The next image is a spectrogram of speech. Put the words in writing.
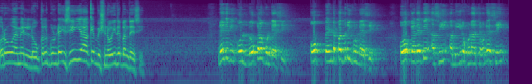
ਪਰ ਉਹ ਐਵੇਂ ਲੋਕਲ ਗੁੰਡੇ ਹੀ ਸੀ ਜਾਂ ਕਿ ਬਿਸ਼ਨੋਈ ਦੇ ਬੰਦੇ ਸੀ? ਨਹੀਂ ਜੀ ਨਹੀਂ ਉਹ ਲੋਕਲ ਗੁੰਡੇ ਸੀ। ਉਹ ਪਿੰਡ ਪੱਧਰੀ ਗੁੰਡੇ ਸੀ। ਉਹ ਕਹਿੰਦੇ ਵੀ ਅਸੀਂ ਅਮੀਰ ਹੋਣਾ ਚਾਹੁੰਦੇ ਸੀ।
